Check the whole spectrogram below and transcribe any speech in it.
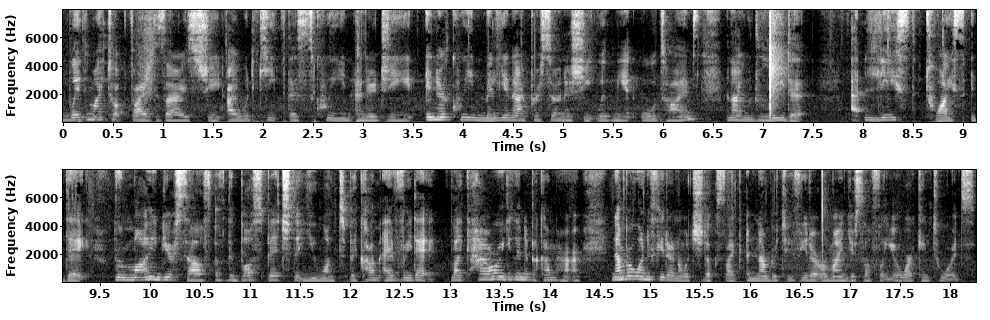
with my top five desires sheet i would keep this queen energy inner queen millionaire persona sheet with me at all times and i would read it at least twice a day. Remind yourself of the boss bitch that you want to become every day. Like, how are you going to become her? Number one, if you don't know what she looks like, and number two, if you don't remind yourself what you're working towards.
